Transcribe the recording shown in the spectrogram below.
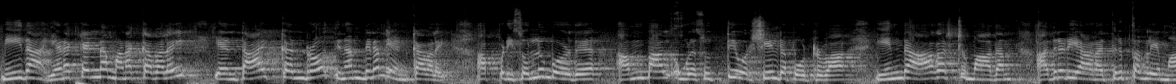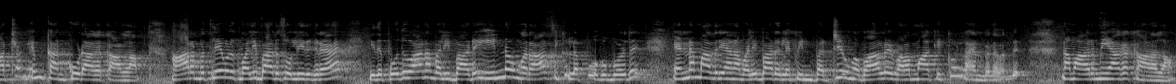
நீதான். எனக்கென்ன மனக்கவலை? என் தாய்க்கன்றோ தினம் தினம் என் கவலை. அப்படி சொல்லும்பொழுது அம்பாள் உங்களை சுற்றி ஒரு ஷீல்டை போட்டுருவா. இந்த ஆகஸ்ட் மாதம் அதிரடியான திருப்பங்களையும் மாற்றங்களையும் கண்கூடாக காணலாம். ஆரம்பத்திலே உங்களுக்கு வழிபாடு சொல்லியிருக்கிறேன் இது பொதுவான வழிபாடு. இன்னும் உங்கள் ராசிக்குள்ளே போகும்பொழுது என்ன மாதிரியான வழிபாடுகளை பின்பற்றி உங்கள் வாழ்வை வளமாக்கி கொள்ளலாம் என்பதை வந்து நம்ம அருமையாக காணலாம்.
